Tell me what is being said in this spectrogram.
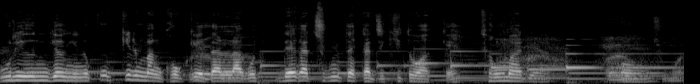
우리 은경이는 꽃길만 걷게 해달라고 내가 죽을 때까지 기도할게. 정말이야. 아유, 어. 정말.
